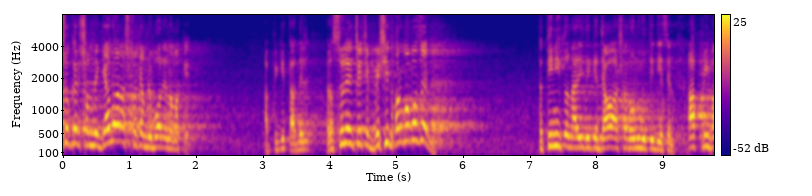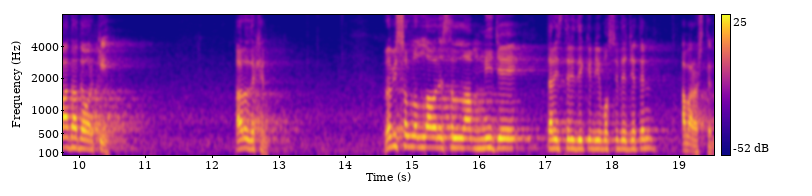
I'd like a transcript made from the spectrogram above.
চোখের সামনে গেল আর আসলো কেমনে? বলেন আমাকে। আপনি কি তাদের রাসুলের চেয়ে চেয়ে বেশি ধর্ম বোঝেন? তা তিনি তো নারীদেরকে যাওয়া আসার অনুমতি দিয়েছেন। আপনি বাধা দেওয়ার কে? আরও দেখেন। রবি সাল্লাহ সাল্লাম নিজে তার স্ত্রীদেরকে নিয়ে মসজিদে যেতেন, আবার আসতেন।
